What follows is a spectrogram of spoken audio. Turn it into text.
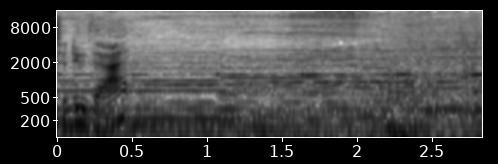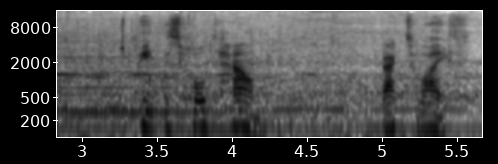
to do that? To paint this whole town back to life.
